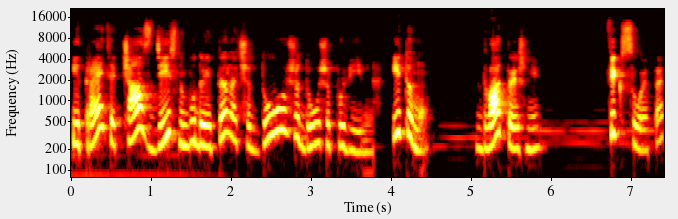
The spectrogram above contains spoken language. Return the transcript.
І третє, час дійсно буде йти, наче дуже-дуже повільно. І тому два тижні фіксуєте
